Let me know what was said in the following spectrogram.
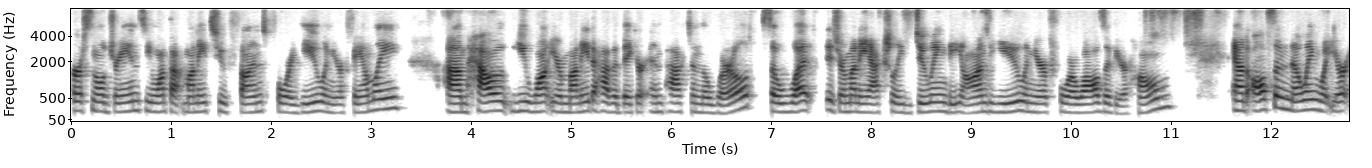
personal dreams you want that money to fund for you and your family um, how you want your money to have a bigger impact in the world so what is your money actually doing beyond you and your four walls of your home and also knowing what your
